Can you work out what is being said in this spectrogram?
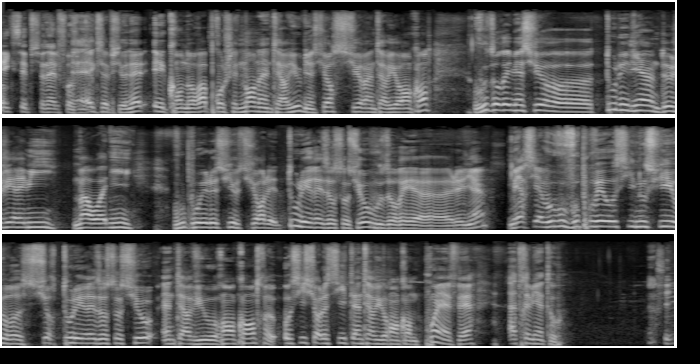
Exceptionnelle, faut venir. exceptionnel et qu'on aura prochainement en interview, bien sûr, sur Interview Rencontre. Vous aurez bien sûr euh, tous les liens de Jérémy Marouani. Vous pouvez le suivre sur les- tous les réseaux sociaux. Vous aurez euh, les liens. Merci à vous. Vous pouvez aussi nous suivre sur tous les réseaux sociaux Interview Rencontre, aussi sur le site interviewrencontre.fr. À très bientôt. Merci.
